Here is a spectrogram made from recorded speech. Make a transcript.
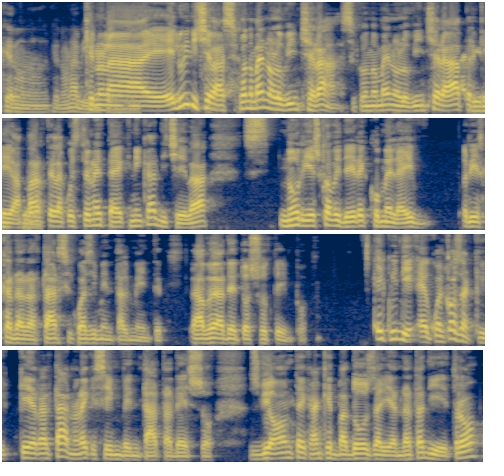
che non, che non ha vinto. Ha, e lui diceva, secondo me non lo vincerà, secondo me non lo vincerà perché a parte la questione tecnica, diceva, non riesco a vedere come lei riesca ad adattarsi quasi mentalmente, l'aveva detto a suo tempo. E quindi è qualcosa che, che, in realtà non è che si è inventata adesso. Svionte, che anche Badosa gli è andata dietro,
